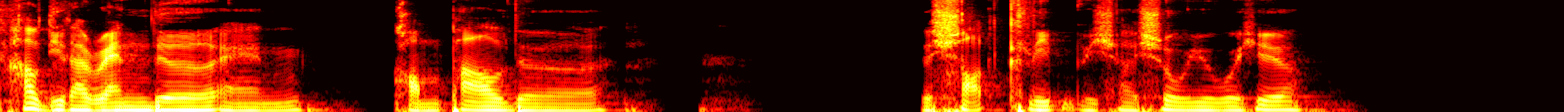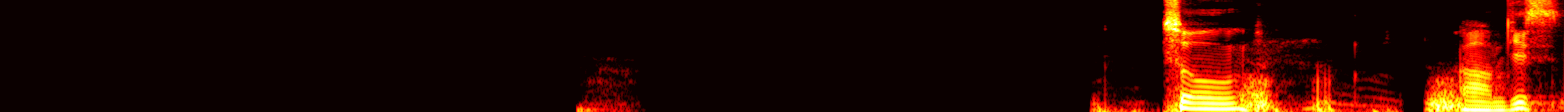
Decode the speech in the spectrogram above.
how did I render and compile the the short clip which I show you over here. So um, this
